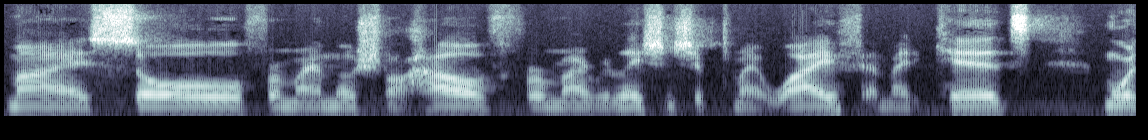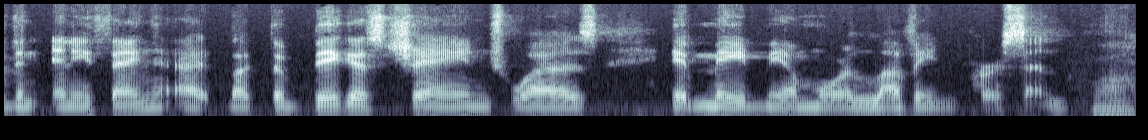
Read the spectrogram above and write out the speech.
my soul, for my emotional health, for my relationship to my wife and my kids, more than anything. I, like the biggest change was it made me a more loving person. Wow.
